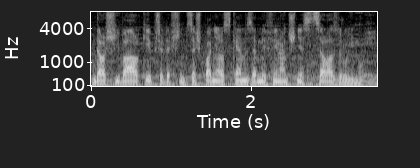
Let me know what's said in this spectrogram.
Další války, především se Španělskem, zemi finančně zcela zrujnují.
